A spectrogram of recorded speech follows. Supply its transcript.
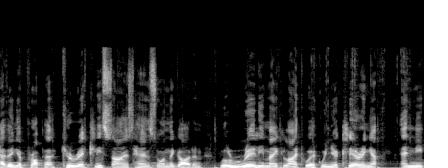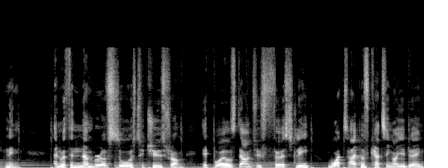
Having a proper, correctly sized handsaw in the garden will really make light work when you're clearing up and neatening. And with a number of saws to choose from, it boils down to firstly, what type of cutting are you doing?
